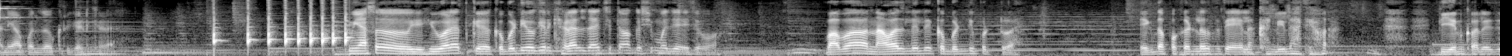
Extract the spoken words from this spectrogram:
आणि आपण जाऊ क्रिकेट खेळायला. मी असं हिवाळ्यात क- कबड्डी वगैरे खेळायला जायचे तेव्हा कशी मजा यायची बाबा? बाबा नावाजलेले कबड्डी पट्टू आहे. एकदा पकडलं होतं त्या यायला खलीला तेव्हा. पी एन कॉलेज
